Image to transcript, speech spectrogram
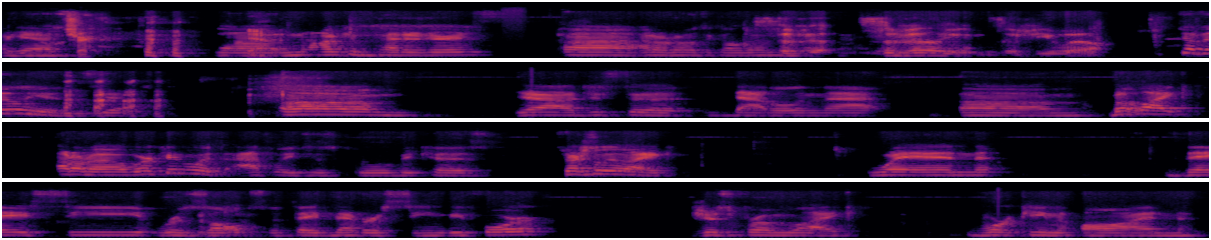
I guess. Sure. Uh, Yeah. non-competitors. Uh, I don't know what to call them. Civil, civilians, if you will. Civilians, Yeah. um, yeah, just to dabble in that. Um, but like, I don't know, working with athletes is cool because especially like when they see results that they've never seen before, just from like working on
